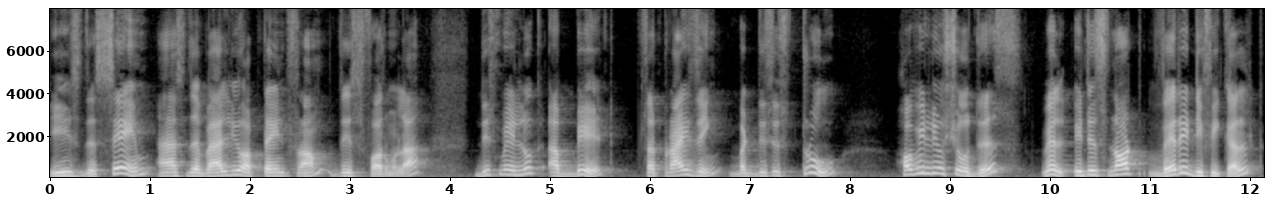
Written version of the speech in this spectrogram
is the same as the value obtained from this formula. This may look a bit surprising, but this is true. How will you show this? Well, it is not very difficult.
